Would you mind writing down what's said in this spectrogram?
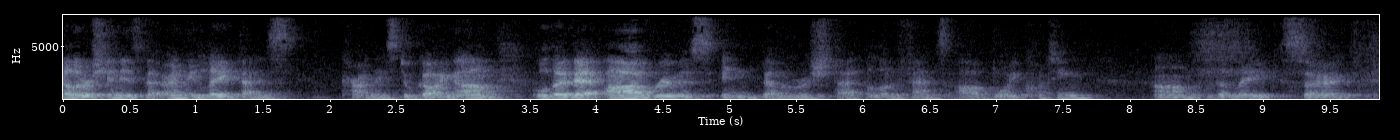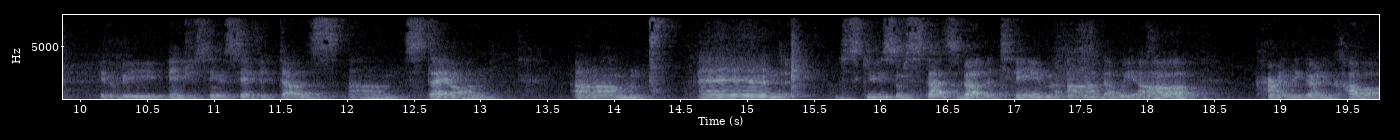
Belarusian is the only league that is currently still going. Um, although there are rumours in Belarus that a lot of fans are boycotting um, the league, so it'll be interesting to see if it does um, stay on. Um, and just give you some stats about the team uh, that we are currently going to cover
